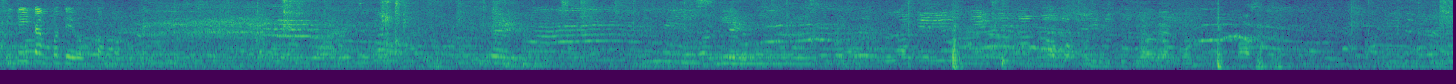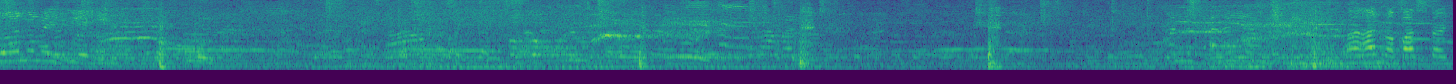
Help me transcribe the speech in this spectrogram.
Si tita pati huwag ka mabuti. Ikaw ano, likely. Eight,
